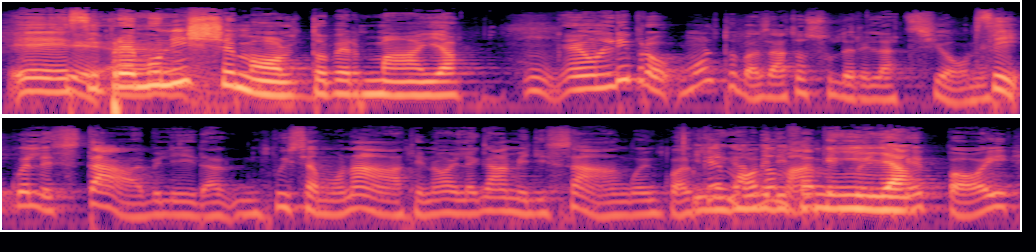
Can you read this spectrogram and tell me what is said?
eh, Sì, si è- premunisce molto per Maya. Mm, È un libro molto basato sulle relazioni, Sì. su quelle stabili da- in cui siamo nati, no? i legami di sangue in qualche modo, ma anche famiglia. quelli che poi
